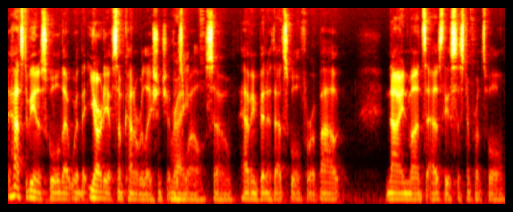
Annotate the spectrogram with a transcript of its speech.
it has to be in a school that where that you already have some kind of relationship as well. So, having been at that school for about nine months as the assistant principal,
